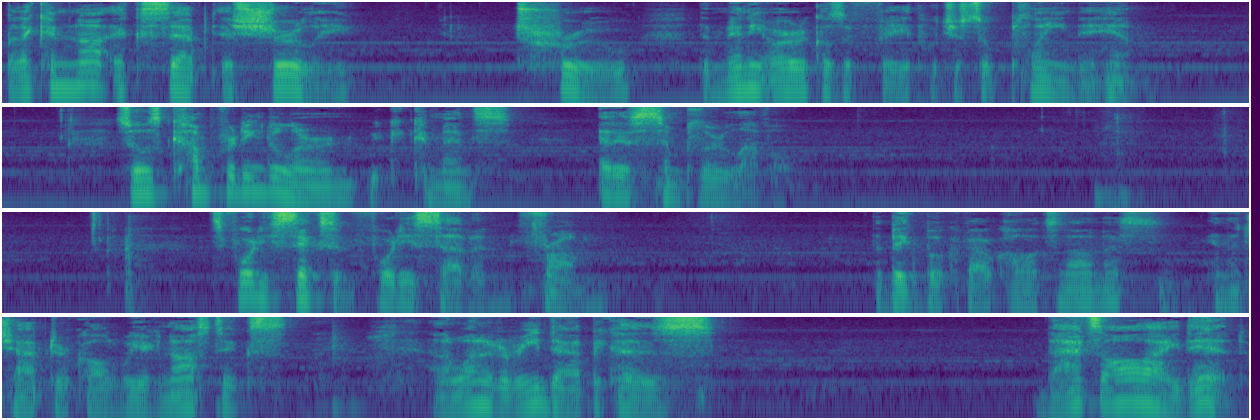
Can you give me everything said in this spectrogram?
but I cannot accept as surely true the many articles of faith which are so plain to him. So it was comforting to learn we could commence at a simpler level. It's 46 and 47 from the Big Book of Alcoholics Anonymous in the chapter called We Agnostics. And I wanted to read that because that's all I did.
